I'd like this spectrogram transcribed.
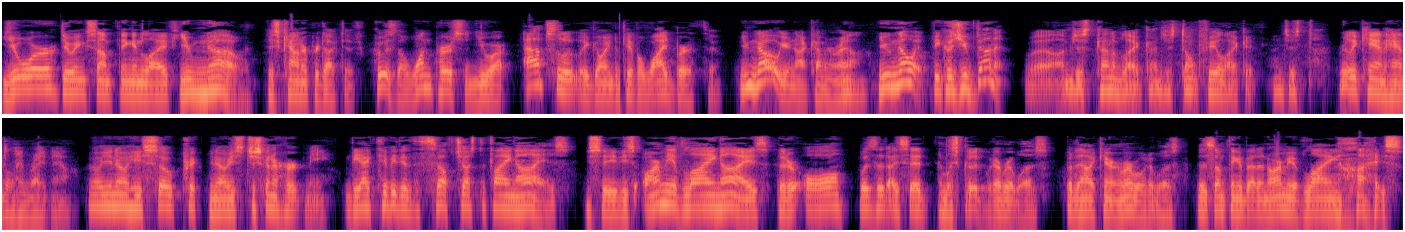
you're doing something in life you know is counterproductive. Who is the one person you are absolutely going to give a wide berth to? You know you're not coming around. You know it because you've done it. Well, I'm just kind of like, I just don't feel like it. I just really can't handle him right now. Well, you know, he's so prick, you know, he's just going to hurt me. The activity of the self-justifying I's. You see, these army of lying I's that are all, was it I said, it was good, whatever it was. But now I can't remember what it was. There's something about an army of lying I's.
